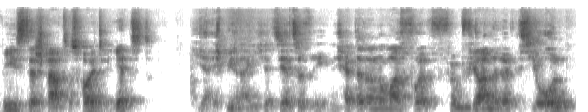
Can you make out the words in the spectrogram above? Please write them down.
Wie ist der Status heute, jetzt? Ja, ich bin eigentlich jetzt sehr zufrieden. Ich hatte dann nochmal vor fünf Jahren eine Revision,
